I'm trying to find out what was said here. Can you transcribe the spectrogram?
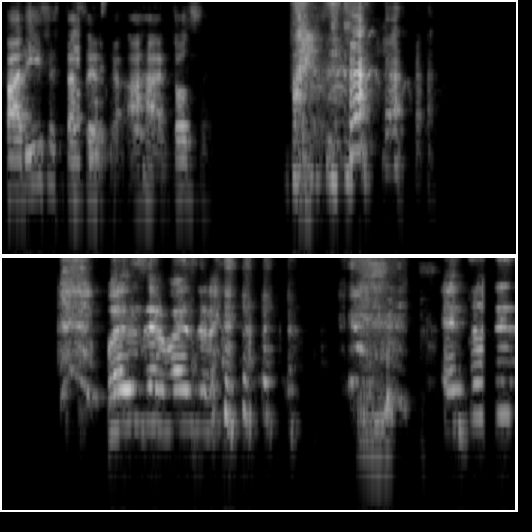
París está cerca. Ajá, entonces. puede ser, puede ser. Entonces,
